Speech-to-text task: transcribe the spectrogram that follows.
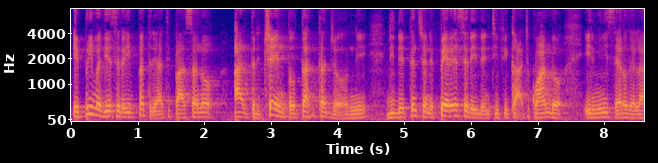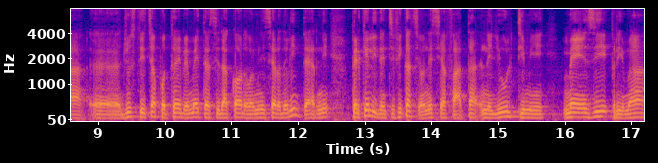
e prima di essere rimpatriati passano altri 180 giorni di detenzione per essere identificati, quando il Ministero della eh, Giustizia potrebbe mettersi d'accordo con il Ministero degli Interni perché l'identificazione sia fatta negli ultimi mesi prima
